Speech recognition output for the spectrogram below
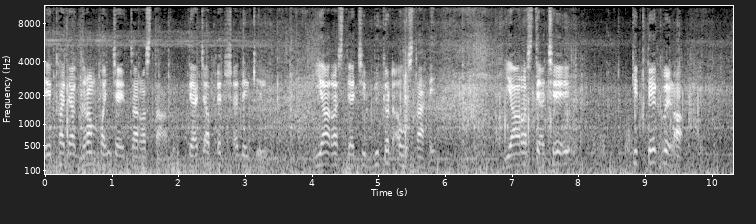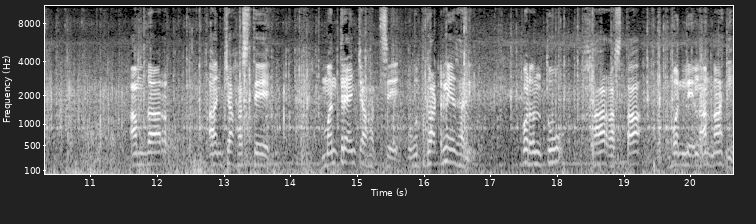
एखाद्या ग्रामपंचायतचा रस्ता. त्याच्यापेक्षा देखील या रस्त्याची बिकट अवस्था आहे. या रस्त्याचे कित्येक वेळा आमदारांच्या हस्ते मंत्र्यांच्या हस्ते उद्घाटने झाली. परंतु हा रस्ता बनलेला नाही.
